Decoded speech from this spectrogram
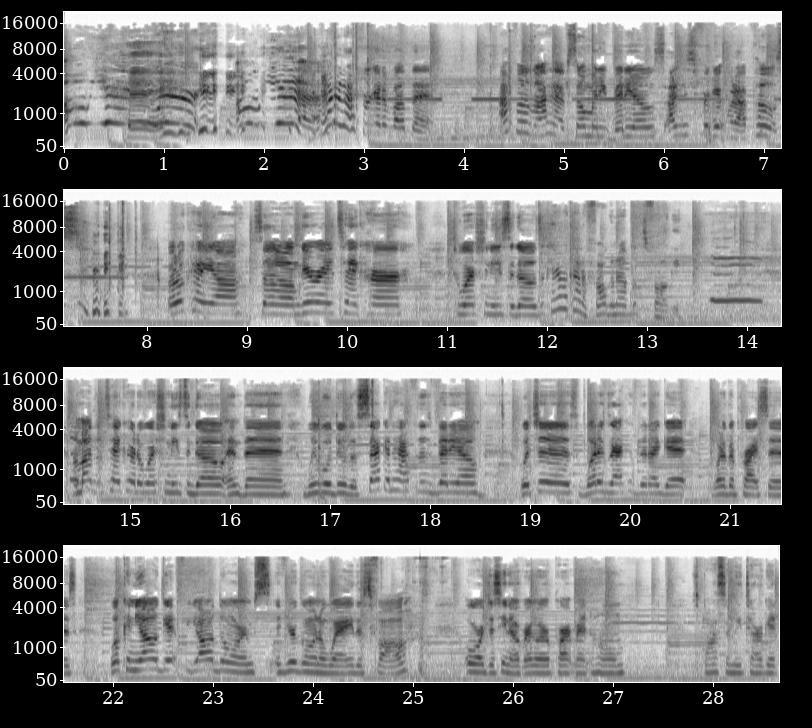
Oh yeah. Hey. oh yeah. How did I forget about that? I feel like I have so many videos. I just forget what I post. but okay, y'all. So I'm getting ready to take her to where she needs to go. Is the camera kind of fogging up? Looks foggy. Eh. I'm about to take her to where she needs to go and then we will do the second half of this video which is what exactly did I get? What are the prices? What can y'all get for y'all dorms if you're going away this fall? Or just, you know, regular apartment, home. Sponsor me, Target.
